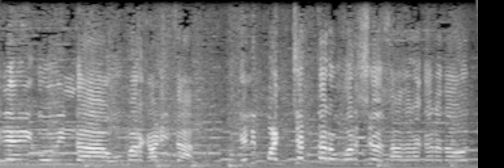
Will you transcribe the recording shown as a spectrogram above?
सिनेरी गोविंदा उमरखाडीचा गेली पंच्याहत्तर वर्ष साजरा करत आहोत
